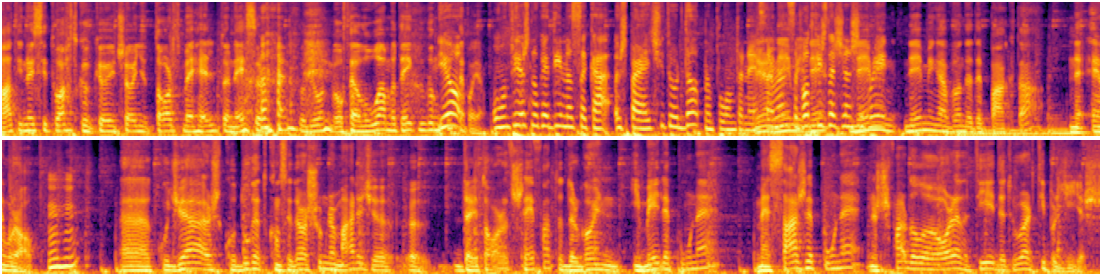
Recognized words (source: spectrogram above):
pati një situatë ku kjo i çoi një tortë me helm të nesërmen ku di unë u thellua më tej ku do jo, apo jo. Unë thjesht nuk e di nëse ka është paraqitur dot në punë të nesërmen, se po të kishte qenë në Shqipëri. Ne jemi nga vendet e pakta në Europë. Mhm. Mm Uh, ku gjëja është ku duket konsiderohet shumë normale që uh, drejtorët, shefat të të dërgojnë emaile pune, mesazhe pune në çfarëdo lloj ore dhe ti je i detyruar t'i përgjigjesh.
